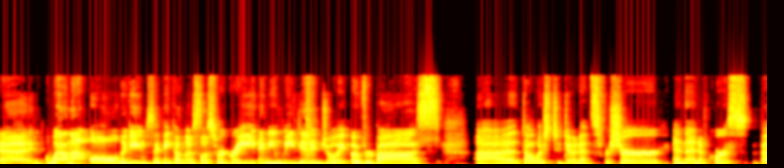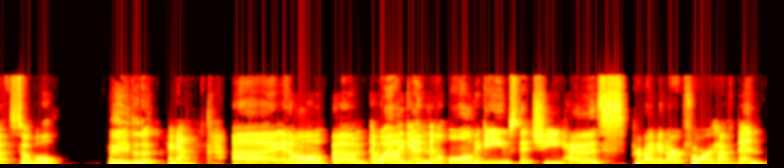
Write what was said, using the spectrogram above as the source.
uh, well, not all the games I think on those lists were great. I mean, we did enjoy Overboss, uh, Dollars to Donuts for sure. And then, of course, Beth Sobel. Hey, you did it. I know. Uh, and all, um, well, again, all the games that she has provided art for have been,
